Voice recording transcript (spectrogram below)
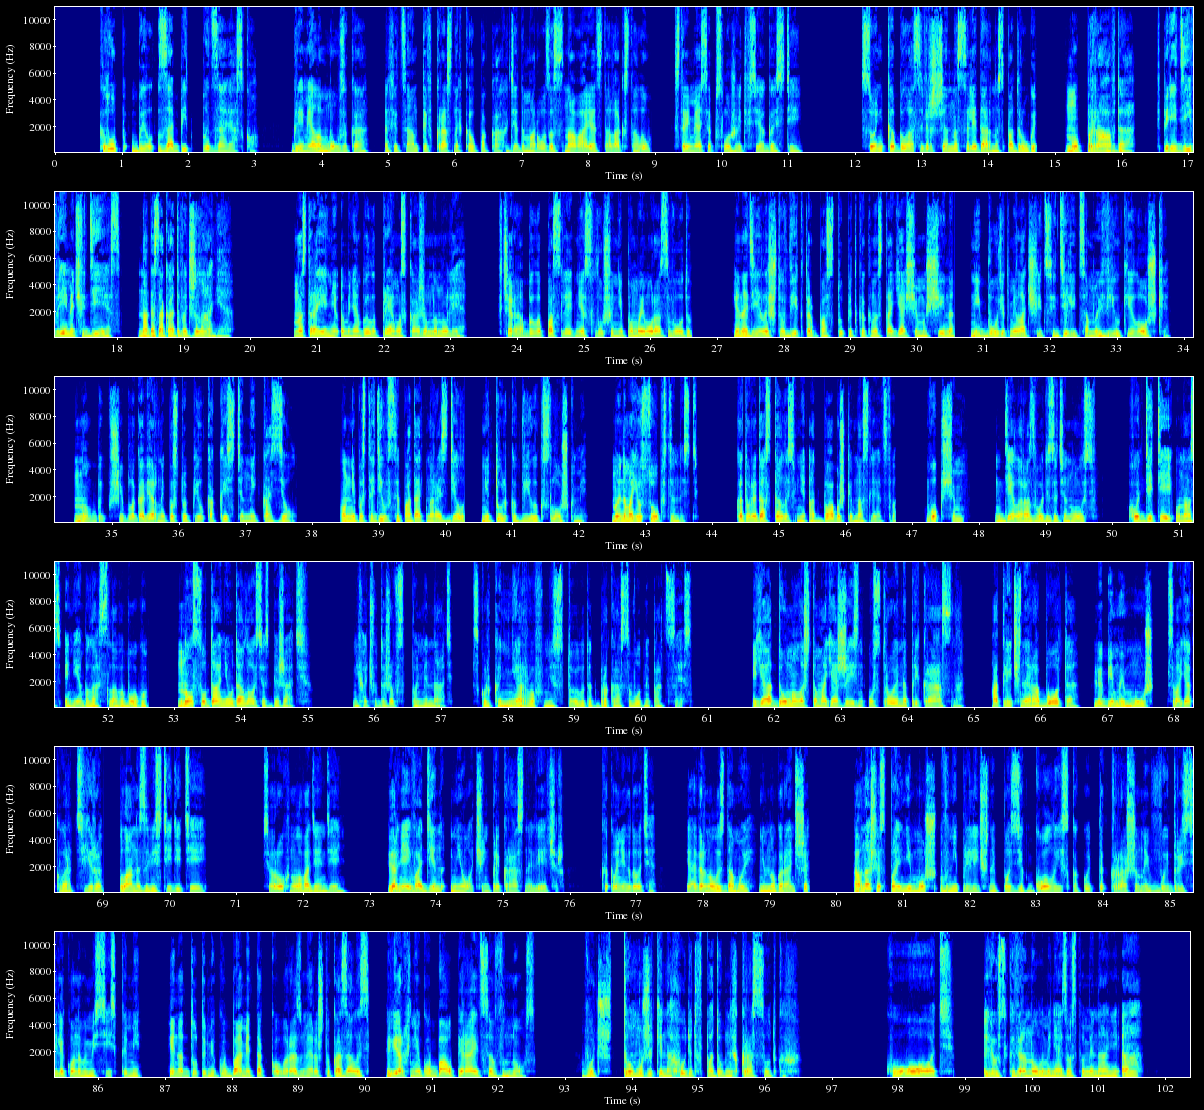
Клуб был забит под завязку. Гремела музыка, официанты в красных колпаках Деда Мороза сновали от стола к столу, стремясь обслужить всех гостей. Сонька была совершенно солидарна с подругой. «Ну, правда, впереди время чудес. Надо загадывать желание. Настроение у меня было, прямо скажем, на нуле. Вчера было последнее слушание по моему разводу. Я надеялась, что Виктор поступит как настоящий мужчина, не будет мелочиться и делить со мной вилки и ложки. Но бывший благоверный поступил как истинный козел. Он не постыдился подать на раздел не только вилок с ложками, но и на мою собственность, которая досталась мне от бабушки в наследство. В общем, Дело о разводе затянулось. Хоть детей у нас и не было, слава богу, но суда не удалось избежать. Не хочу даже вспоминать, сколько нервов мне стоил этот бракоразводный процесс. Я думала, что моя жизнь устроена прекрасно. Отличная работа, любимый муж, своя квартира, планы завести детей. Все рухнуло в один день. Вернее, в один не очень прекрасный вечер. Как в анекдоте. Я вернулась домой немного раньше, а в нашей спальне муж в неприличной позе, голый, с какой-то крашеной выдрой с силиконовыми сиськами и надутыми губами такого размера, что, казалось, верхняя губа упирается в нос. Вот что мужики находят в подобных красотках? «Коть!» — Люська вернула меня из воспоминаний. «А?»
